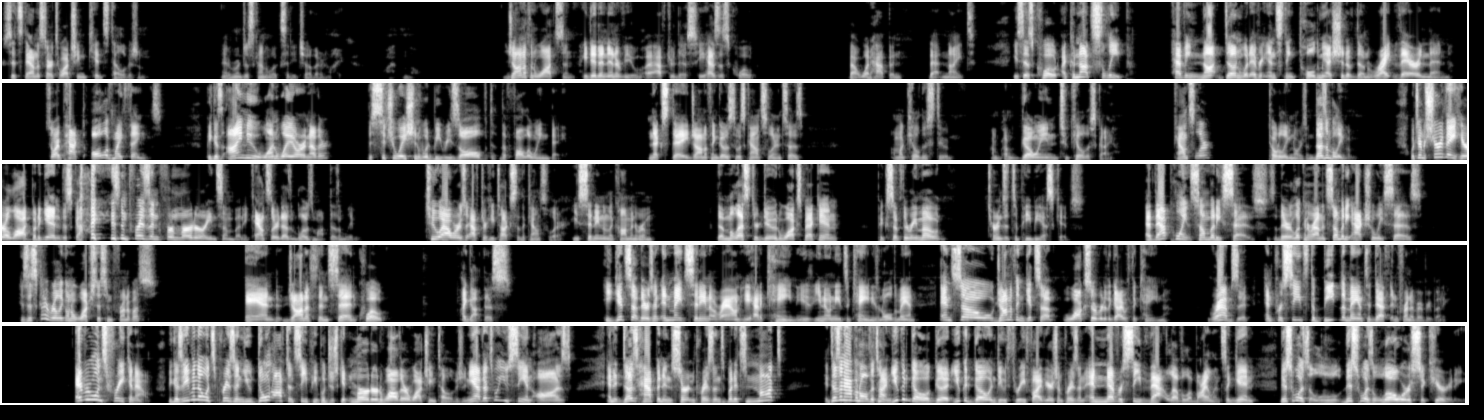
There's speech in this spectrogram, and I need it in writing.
Sits down and starts watching kids' television. Everyone just kind of looks at each other like, what no. Jonathan Watson, he did an interview uh, after this. He has this quote about what happened that night. He says, quote, I could not sleep, having not done what every instinct told me I should have done right there and then. So I packed all of my things, because I knew one way or another, the situation would be resolved the following day. Next day, Jonathan goes to his counselor and says, I'm going to kill this dude. I'm, I'm going to kill this guy. Counselor totally ignores him, doesn't believe him which I'm sure they hear a lot. But again, this guy is in prison for murdering somebody. Counselor doesn't blows him off, doesn't believe him. Two hours after he talks to the counselor, he's sitting in the common room. The molester dude walks back in, picks up the remote, turns it to PBS Kids. At that point, somebody says, they're looking around, and somebody actually says, Is this guy really going to watch this in front of us? And Jonathan said, quote, I got this. He gets up, there's an inmate sitting around, he had a cane. He, you know, needs a cane. He's an old man. And so Jonathan gets up, walks over to the guy with the cane, grabs it, and proceeds to beat the man to death in front of everybody. Everyone's freaking out because even though it's prison, you don't often see people just get murdered while they're watching television. Yeah, that's what you see in Oz, and it does happen in certain prisons, but it's not. It doesn't happen all the time. You could go a good, you could go and do three, five years in prison and never see that level of violence. Again, this was this was lower security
